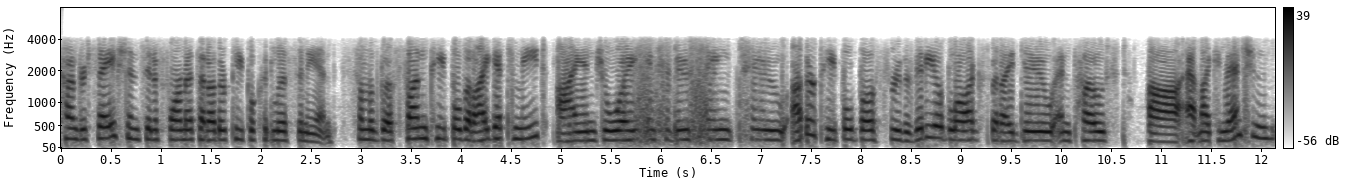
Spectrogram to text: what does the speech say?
conversations in a format that other people could listen in. Some of the fun people that I get to meet, I enjoy introducing to other people both through the video blogs that I do and post uh, at my convention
